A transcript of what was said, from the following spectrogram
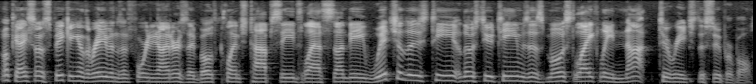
Okay, so speaking of the Ravens and 49ers, they both clinched top seeds last Sunday. Which of those team those two teams is most likely not to reach the Super Bowl?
